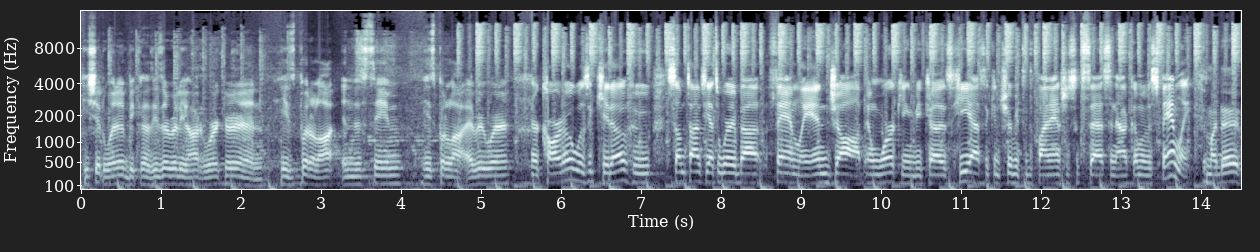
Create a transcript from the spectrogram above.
He should win it because he's a really hard worker and he's put a lot in this team. He's put a lot everywhere. Ricardo was a kiddo who sometimes he has to worry about family and job and working because he has to contribute to the financial success and outcome of his family. My dad,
